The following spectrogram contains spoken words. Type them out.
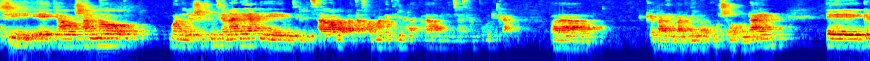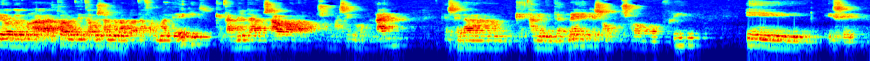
Sí, he estado usando, bueno, yo soy funcionaria y he utilizado la plataforma que tiene la Escuela de Administración Pública para, que para impartir los cursos online. Eh, creo que actualmente está usando la plataforma de X, que también la he usado para los cursos masivos online, que, será, que están en internet y que son cursos free. Y sí,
